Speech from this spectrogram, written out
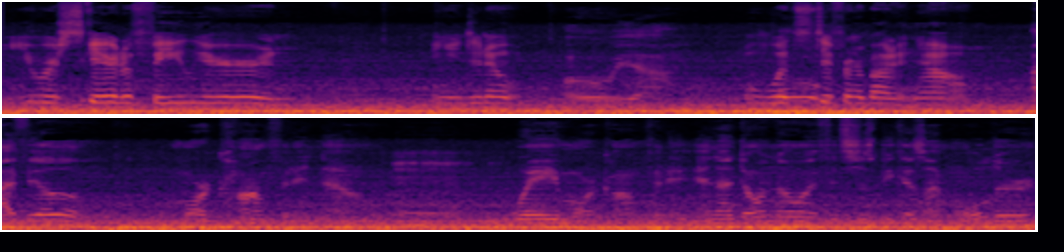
you were scared of failure and and you didn't. Oh yeah. What's Well- different about it now? I feel more confident now. Mm. way more confident. And I don't know if it's just because I'm older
